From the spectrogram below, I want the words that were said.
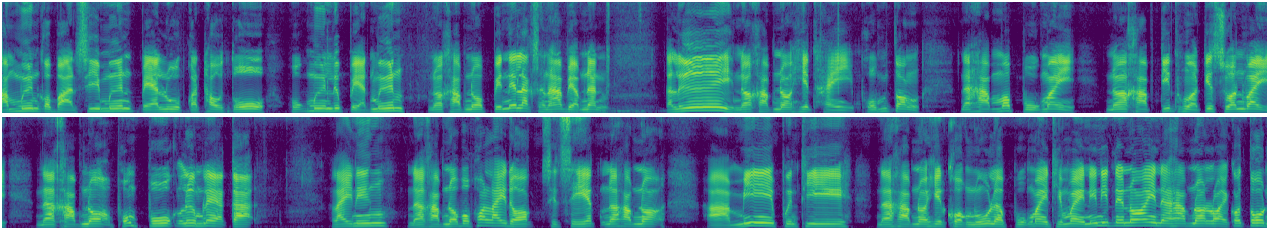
30,000กว่าบาท 40,000แปรรูปก็เท่าโต 60,000 หรือ 80,000นะครับเนาะเป็นในลักษณะแบบนั้นก็เลยเนะครับเนาะเฮ็ดให้ผมต้อง นะครับมาปลูกไม้นะครับติดหัวติดสวนไว้นะครับเนาะผมปลูกเริ่มแรกกะไรหนึ่งนะครับเนาะบ่พอไรดอกเศษๆนะครับเนาะอ่ามีพื้นที่นะครับเนาะเฮ็ดของหนูแล้วปลูกไม้ที่ไม้นิดๆน้อยๆนะครับเนาะร้อยก็ต้น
